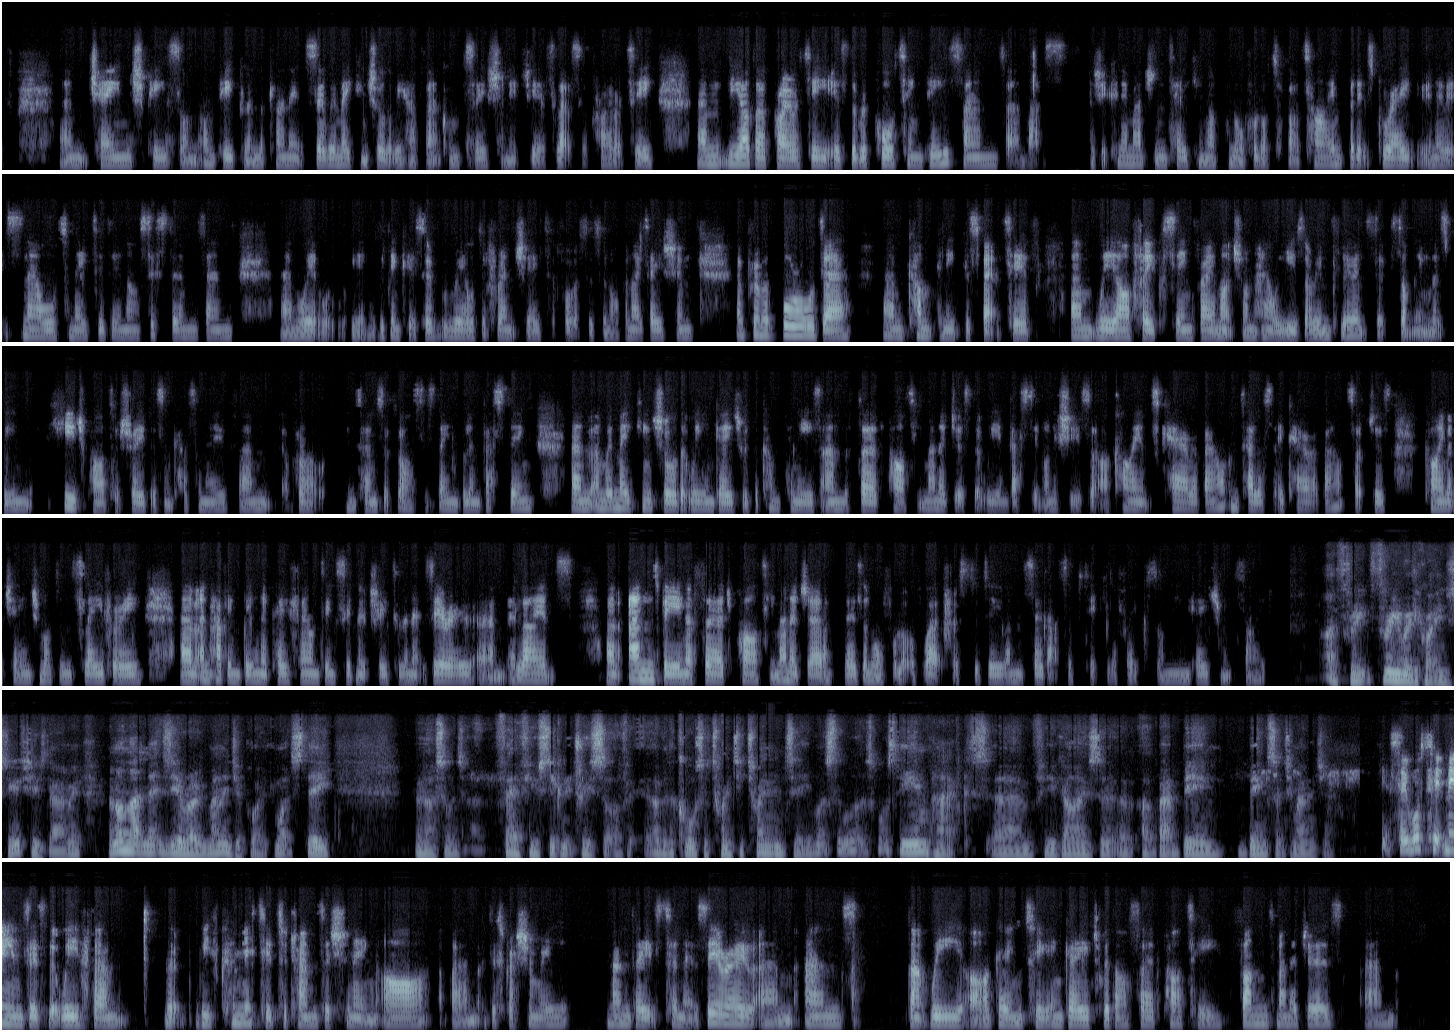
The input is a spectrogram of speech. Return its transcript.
um, change piece on on people and the planet. So we're making sure that we have that conversation each year. So that's a priority. Um, the other priority is the reporting piece, and um, that's as you can imagine, taking up an awful lot of our time, but it's great. You know, it's now automated in our systems, and um, we, you know, we think it's a real differentiator for us as an organisation. And from a broader um, company perspective, um, we are focusing very much on how we use our influence. It's something that's been huge part of Schroders and Cazenove um, for in terms of our sustainable investing. Um, and we're making sure that we engage with the companies and the third party managers that we invest in on issues that our clients care about and tell us they care about, such as climate change, modern slavery, um, and having been a co founding signatory to the Net Zero um, Alliance um, and being a third party manager, there's an awful lot of work for us to do. And so that's a particular focus on the engagement side. Oh, three, three really quite interesting issues there. I mean, and on that net zero manager point, what's the, uh, so it's a fair few signatories sort of over the course of 2020. What's the what's, what's the impact um, for you guys uh, about being being such a manager? Yeah, so what it means is that we've um, that we've committed to transitioning our um, discretionary mandates to net zero um, and that we are going to engage with our third party fund managers um,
